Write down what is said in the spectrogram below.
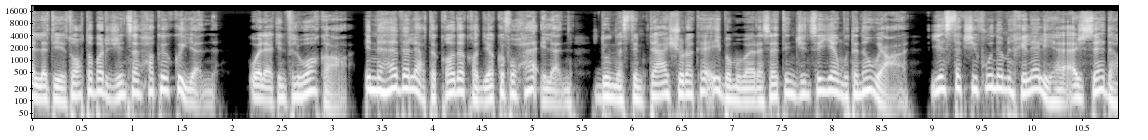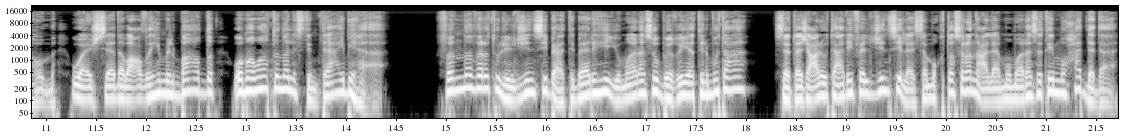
التي تعتبر جنسا حقيقيا ولكن في الواقع إن هذا الاعتقاد قد يقف حائلا دون استمتاع الشركاء بممارسات جنسية متنوعة يستكشفون من خلالها أجسادهم وأجساد بعضهم البعض ومواطن الاستمتاع بها. فالنظرة للجنس باعتباره يمارس بغية المتعة؟ ستجعل تعريف الجنس ليس مقتصرا على ممارسة محددة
